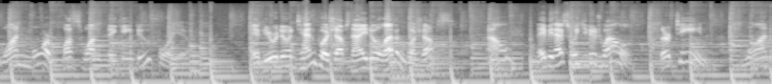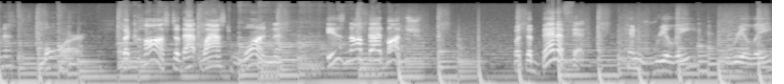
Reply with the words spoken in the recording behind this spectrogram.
one more plus one thinking do for you? If you were doing 10 push ups, now you do 11 push ups. Well, maybe next week you do 12, 13, one more. The cost of that last one is not that much, but the benefit can really, really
